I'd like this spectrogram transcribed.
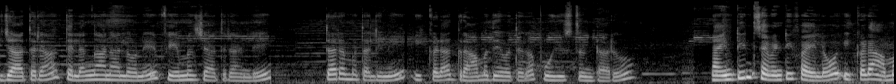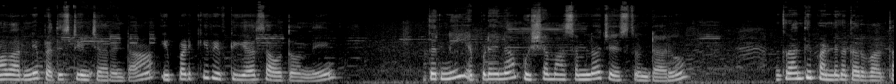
ఈ జాతర తెలంగాణలోనే ఫేమస్ జాతర అండి. చిత్తారమ్మ తల్లిని ఇక్కడ గ్రామ దేవతగా పూజిస్తుంటారు. నైన్టీన్ సెవెంటీ ఫైవ్లో ఇక్కడ అమ్మవారిని ప్రతిష్ఠించారంట. ఇప్పటికీ ఫిఫ్టీ ఇయర్స్ అవుతోంది. అతన్ని ఎప్పుడైనా పుష్యమాసంలో చేస్తుంటారు. సంక్రాంతి పండుగ తర్వాత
